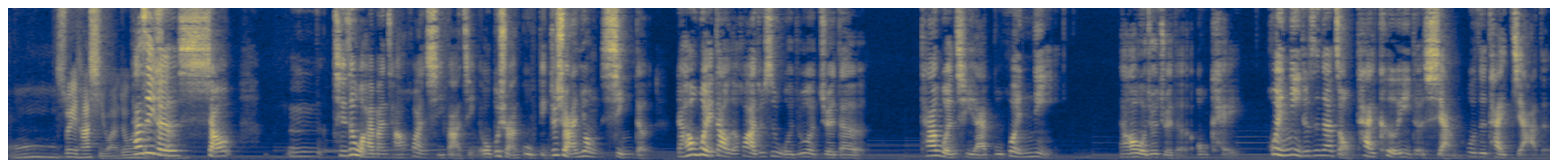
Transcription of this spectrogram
哦，所以它洗完就会它是一个小。嗯，其实我还蛮常换洗发精的，我不喜欢固定，就喜欢用新的。然后味道的话，就是我如果觉得它闻起来不会腻，然后我就觉得 OK。会腻就是那种太刻意的香，或者太假的。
